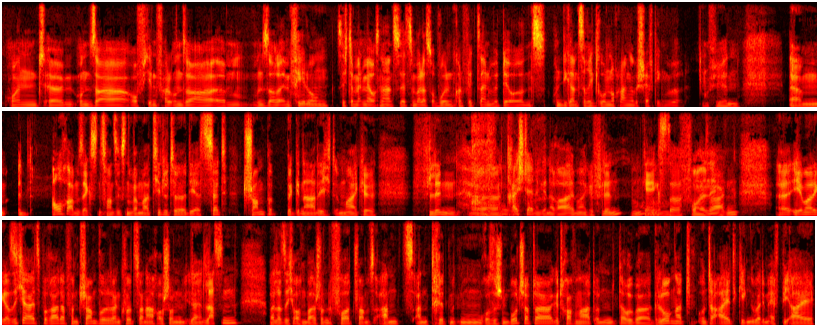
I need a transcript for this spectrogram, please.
Und ähm, unser, auf jeden Fall unser, ähm, unsere Empfehlung, sich damit mehr auseinanderzusetzen, weil das obwohl ein Konflikt sein wird, der uns und die ganze Region noch lange beschäftigen wird. Auf jeden. Ähm, auch am 26. November titelte die SZ Trump begnadigt Michael Flynn. Äh, oh. Drei-Sterne-General Michael Flynn. Ne, Gangster, vorher sagen. Äh, ehemaliger Sicherheitsberater von Trump wurde dann kurz danach auch schon wieder entlassen, weil er sich offenbar schon vor Trumps Amtsantritt mit einem russischen Botschafter getroffen hat und darüber gelogen hat unter Eid gegenüber dem FBI.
